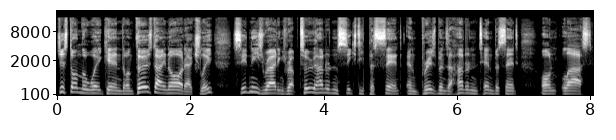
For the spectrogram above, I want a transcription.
just on the weekend, on Thursday night actually, Sydney's ratings were up 260% and Brisbane's 110% on last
